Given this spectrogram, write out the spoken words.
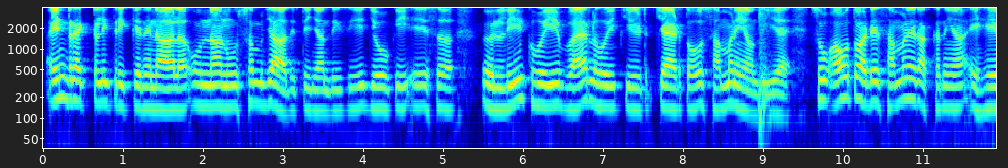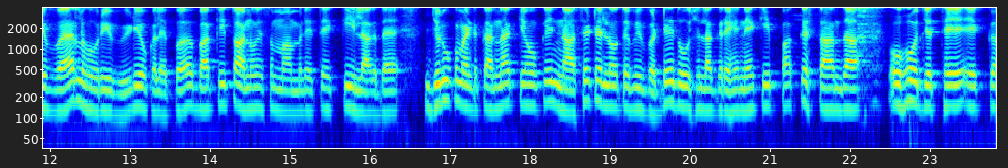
ਇਨਡਾਇਰੈਕਟਲੀ ਤਰੀਕੇ ਦੇ ਨਾਲ ਉਹਨਾਂ ਨੂੰ ਸਮਝਾ ਦਿੱਤੀ ਜਾਂਦੀ ਸੀ ਜੋ ਕਿ ਇਸ ਲੀਕ ਹੋਈ ਵਾਇਰਲ ਹੋਈ ਚੀਟ ਚੈਟ ਤੋਂ ਸਾਹਮਣੇ ਆਉਂਦੀ ਹੈ। ਸੋ ਆਓ ਤੁਹਾਡੇ ਸਾਹਮਣੇ ਰੱਖਦੇ ਹਾਂ ਇਹ ਵਾਇਰਲ ਹੋ ਰਹੀ ਵੀਡੀਓ ਕਲਿੱਪ ਬਾਕੀ ਤੁਹਾਨੂੰ ਇਸ ਮਾਮਲੇ ਤੇ ਕੀ ਲੱਗਦਾ ਹੈ, ਜਰੂਰ ਕਮੈਂਟ ਕਰਨਾ, ਕਿਉਂਕਿ ਨਾਸਿਰ ਢਿੱਲੋਂ ਤੇ ਵੀ ਵੱਡੇ ਦੋਸ਼ ਲੱਗ ਰਹੇ ਨੇ ਕਿ ਪਾਕਿਸਤਾਨ ਦਾ ਉਹ ਜਿੱਥੇ ਇੱਕ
